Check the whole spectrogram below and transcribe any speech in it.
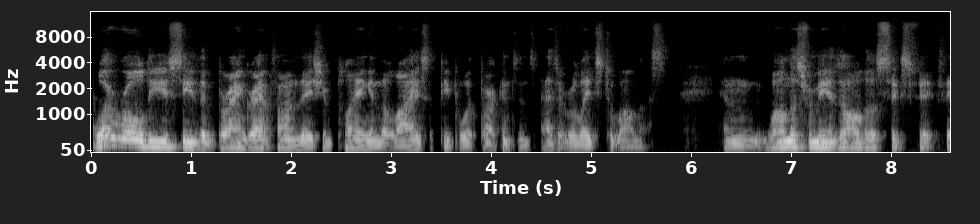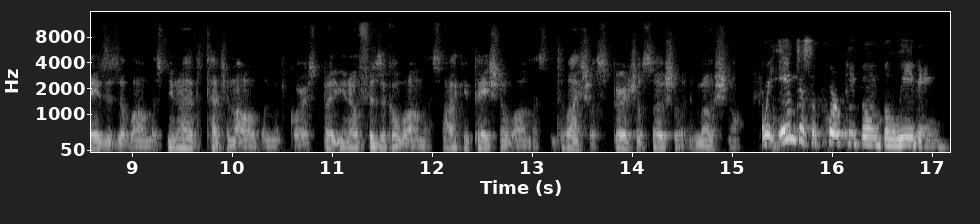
What role do you see the Brian Grant Foundation playing in the lives of people with Parkinson's as it relates to wellness? And wellness for me is all those six phases of wellness. You don't have to touch on all of them, of course, but you know, physical wellness, occupational wellness, intellectual, spiritual, social, emotional. We aim to support people in believing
